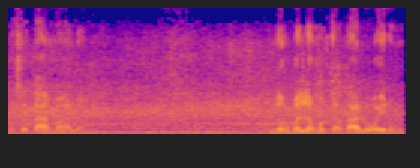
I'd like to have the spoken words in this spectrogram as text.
nasa tama lang. Normal lang magtatalo kayo ng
